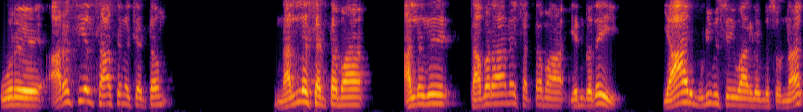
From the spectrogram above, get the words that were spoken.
ஒரு அரசியல் சாசன சட்டம் நல்ல சட்டமா அல்லது தவறான சட்டமா என்பதை யார் முடிவு செய்வார்கள் என்று சொன்னால்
